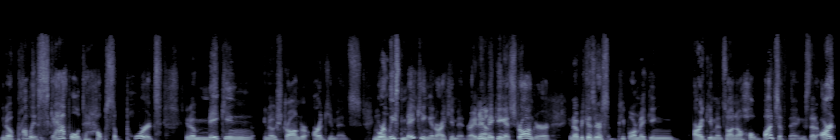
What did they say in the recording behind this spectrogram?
you know probably a scaffold to help support you know making you know stronger arguments mm-hmm. or at mm-hmm. least making an argument right yeah. and making it stronger you know because there's people are making arguments on a whole bunch of things that aren't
